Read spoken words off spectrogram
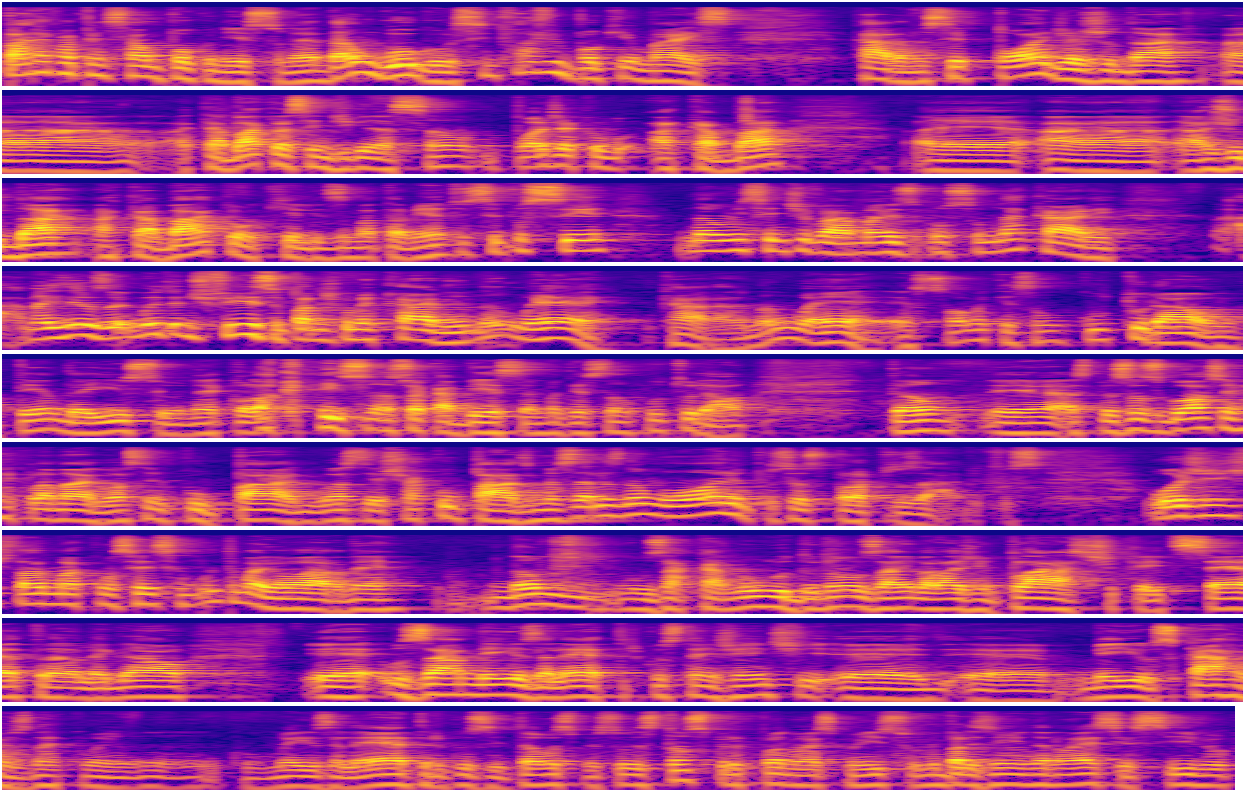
para para pensar um pouco nisso, né? Dá um Google, se envolve um pouquinho mais. Cara, você pode ajudar a acabar com essa indignação, pode acabar é, a, ajudar a acabar com aquele desmatamento se você não incentivar mais o consumo da carne. Ah, mas Deus, é muito difícil parar de comer carne. Não é, cara, não é. É só uma questão cultural. Entenda isso, né? Coloca isso na sua cabeça, é uma questão cultural. Então, é, as pessoas gostam de reclamar, gostam de culpar, gostam de deixar culpados, mas elas não olham para os seus próprios hábitos. Hoje a gente está numa consciência muito maior, né? Não usar canudo, não usar embalagem plástica, etc. Legal é, usar meios elétricos, tem gente, é, é, meios, carros né, com, com, meios elétricos, então as pessoas estão se preocupando mais com isso. No Brasil ainda não é acessível,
